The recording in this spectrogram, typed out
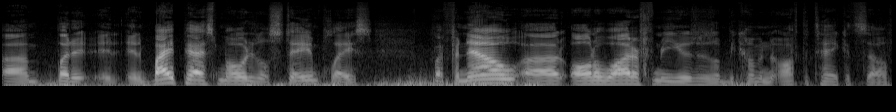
Um, but it, it, in bypass mode, it'll stay in place. But for now, uh, all the water from the users will be coming off the tank itself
